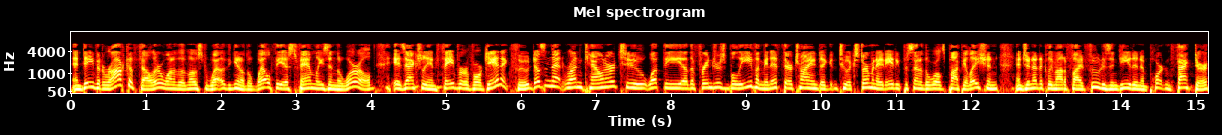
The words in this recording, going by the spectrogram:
and David Rockefeller, one of the most well, you know, the wealthiest families in the world, is actually in favor of organic food, doesn't that run counter to what the uh, the fringers believe? I mean, if they're trying to to exterminate 80% of the world's population, and genetically modified food is indeed an important factor,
